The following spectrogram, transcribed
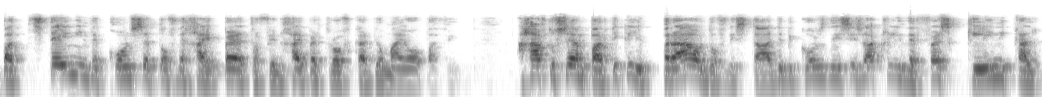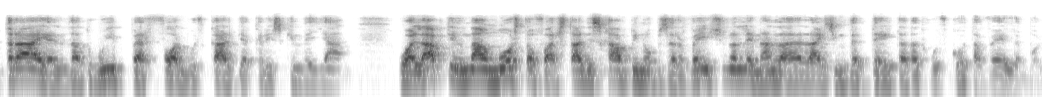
but staying in the concept of the hypertrophy and hypertrophic cardiomyopathy. I have to say I'm particularly proud of this study because this is actually the first clinical trial that we perform with cardiac risk in the young. While up till now, most of our studies have been observational and analyzing the data that we've got available.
